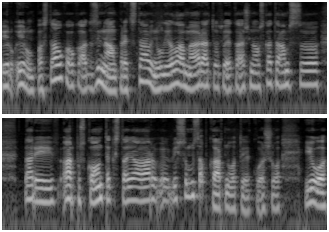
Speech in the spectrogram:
ir, ir un pastāv kaut kāda zināmā pretstāve. Nu, lielā mērā tas vienkārši nav skatāms uh, arī ārpus konteksta ar visu mums apkārt notiekošo. Jo uh,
